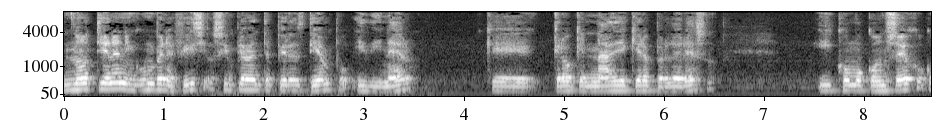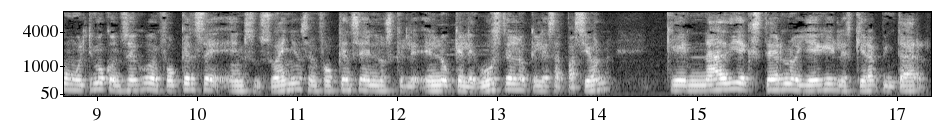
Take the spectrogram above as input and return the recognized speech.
no tiene ningún beneficio, simplemente pierdes tiempo y dinero, que creo que nadie quiere perder eso. Y como consejo, como último consejo, enfóquense en sus sueños, enfóquense en, los que en lo que les gusta, en lo que les apasiona, que nadie externo llegue y les quiera pintar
